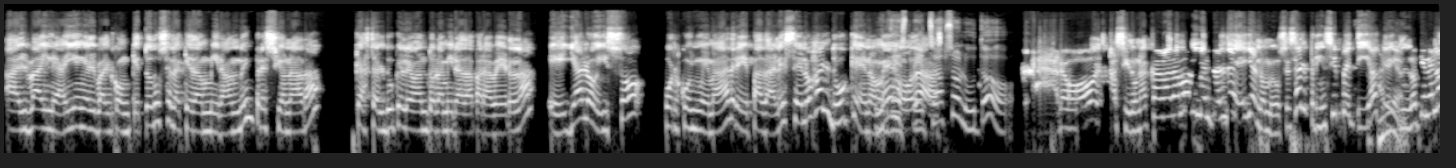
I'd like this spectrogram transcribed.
al baile ahí en el balcón, que todos se la quedan mirando, impresionada, que hasta el duque levantó la mirada para verla, ella lo hizo por coño de madre, para darle celos al duque, no me jodas. absoluto. Claro, esto ha sido una cagada monumental de ella. No me uses al príncipe, tía, que él no tiene la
